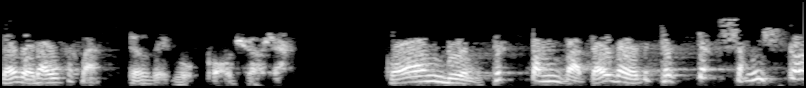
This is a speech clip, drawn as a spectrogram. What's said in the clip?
Trở về đâu các bạn? Trở về ngộ cõi rõ ràng. Con đường thức tâm và trở về với thực chất sẵn có.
